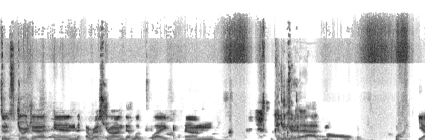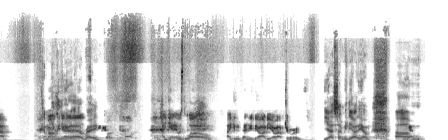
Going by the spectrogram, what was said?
so it's Georgia in a restaurant that looked like um, Could it you looks hear like a bad mall. Yeah. Come on, You can hear that, right? I get it. It was low. I can send you the audio afterwards. Yeah. Send me the audio. Um,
